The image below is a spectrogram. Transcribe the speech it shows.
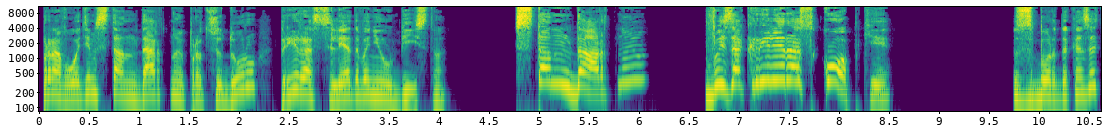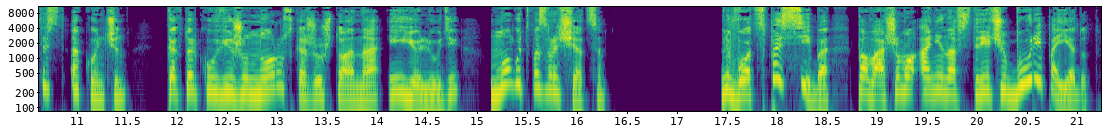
проводим стандартную процедуру при расследовании убийства. Стандартную? Вы закрыли раскопки. Сбор доказательств окончен. Как только увижу Нору, скажу, что она и ее люди могут возвращаться. Вот спасибо. По-вашему, они навстречу буре поедут?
